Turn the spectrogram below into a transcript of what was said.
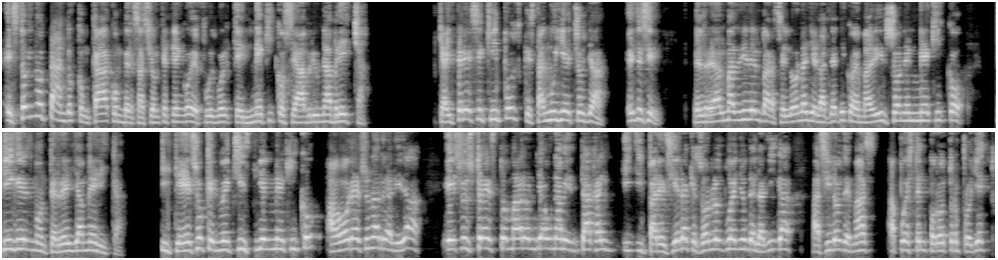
estoy notando con cada conversación que tengo de fútbol que en México se abre una brecha, que hay tres equipos que están muy hechos ya. Es decir, el Real Madrid, el Barcelona y el Atlético de Madrid son en México Tigres, Monterrey y América. Y que eso que no existía en México ahora es una realidad. Esos tres tomaron ya una ventaja y pareciera que son los dueños de la liga así los demás apuesten por otro proyecto.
